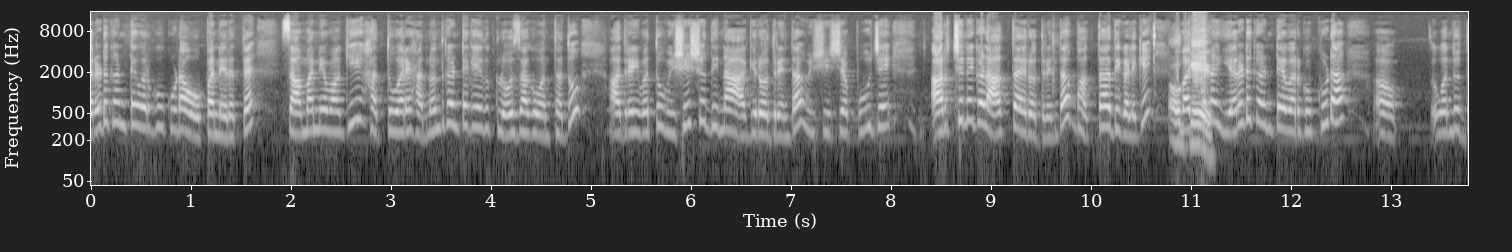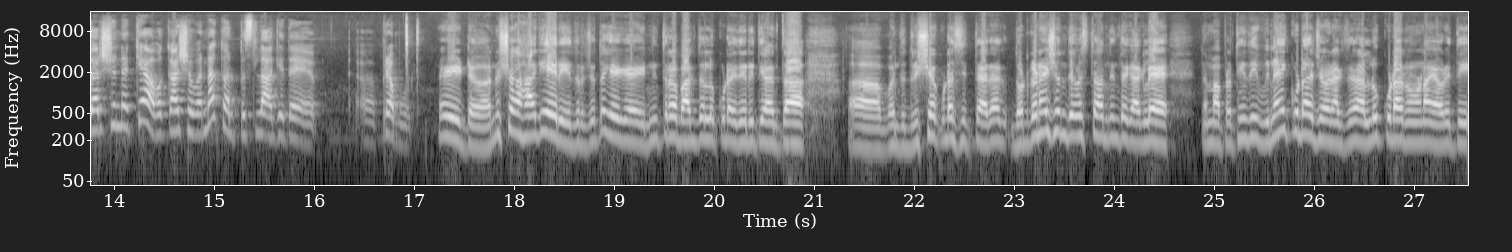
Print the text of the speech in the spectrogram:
ಎರಡು ಗಂಟೆವರೆಗೂ ಕೂಡ ಓಪನ್ ಇರುತ್ತೆ. ಸಾಮಾನ್ಯವಾಗಿ ಹತ್ತುವರೆ ಹನ್ನೊಂದು ಗಂಟೆಗೆ ಇದು ಕ್ಲೋಸ್ ಆಗುವಂಥದ್ದು. ಆದ್ರೆ ಇವತ್ತು ವಿಶೇಷ ದಿನ ಆಗಿರೋದ್ರಿಂದ ವಿಶೇಷ ಪೂಜೆ ಅರ್ಚನೆಗಳಾಗ್ತಾ ಇರೋದ್ರಿಂದ ಭಕ್ತಾದಿಗಳಿಗೆ. ಮಧ್ಯಾಹ್ನ ಎರಡು ಗಂಟೆವರೆಗೂ ಕೂಡ ಆ, ಒಂದು ದರ್ಶನಕ್ಕೆ ಅವಕಾಶವನ್ನ ಕಲ್ಪಿಸಲಾಗಿದೆ ಪ್ರಮೋದ್. ರೈಟ್, ಅನುಷಾ ಹಾಗೇ ರೀ ಇದ್ರ ಜೊತೆಗೆ ಇನ್ನಿತರ ಭಾಗದಲ್ಲೂ ಕೂಡ ಇದೇ ರೀತಿಯಾದಂಥ ಒಂದು ದೃಶ್ಯ ಕೂಡ ಸಿಗ್ತಾ ಇದೆ. ದೊಡ್ಡ ಗಣೇಶನ ದೇವಸ್ಥಾನದಿಂದ ಈಗಾಗಲೇ ನಮ್ಮ ಪ್ರತಿನಿಧಿ ವಿನಯ್ ಕೂಡ ಜಾಯ್ನ್ ಆಗ್ತಿದ್ದಾರೆ. ಅಲ್ಲೂ ಕೂಡ ನೋಡೋಣ ಯಾವ ರೀತಿ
